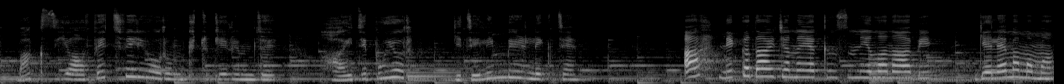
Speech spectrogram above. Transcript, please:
Bak ziyafet veriyorum kütük evimde. Haydi buyur gidelim birlikte.'' Ah ne kadar cana yakınsın yılan abi. Gelemem ama.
